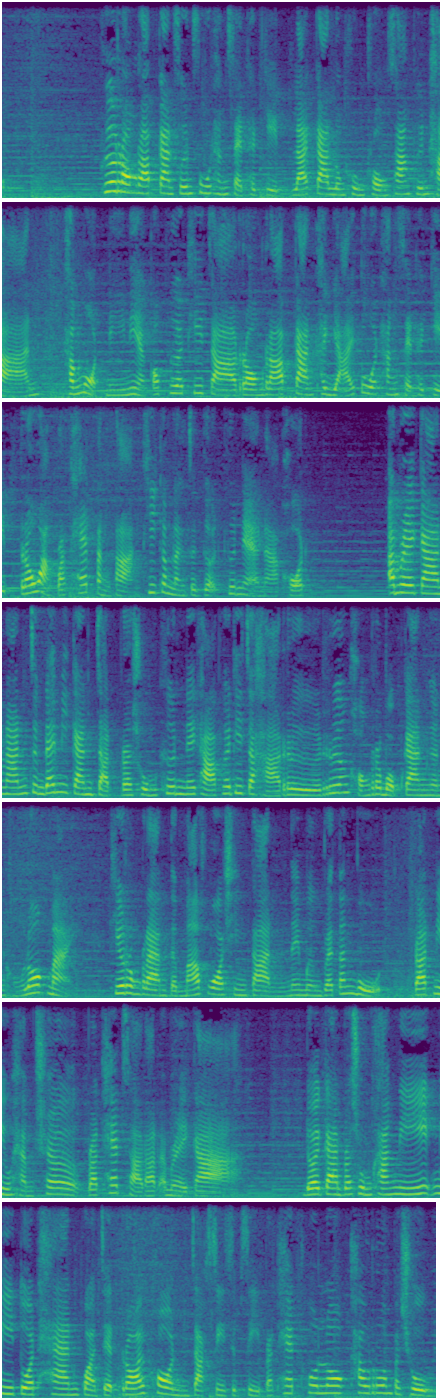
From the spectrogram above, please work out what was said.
เพื่อรองรับการฟื้นฟูทางเศรษฐกิจ และการลงทุนโครงสร้างพื้นฐาน ทั้งหมดนี้เนี่ยก็เพื่อที่จะรองรับการขยายตัวทางเศรษฐกิจ ระหว่างประเทศต่างๆ ที่กำลังจะเกิดขึ้นในอนาคตอเมริกานั้นจึงได้มีการจัดประชุมขึ้นนะคะเพื่อที่จะหารือเรื่องของระบบการเงินของโลกใหม่ ที่โรงแรม The m a r f Washington ในเมืองเบรตันบูดรัฐนิวแฮมป์เชอร์ ประเทศสหรัฐอเมริกา โดยการประชุมครั้งนี้มีตัวแทนกว่า 700 คนจาก 44 ประเทศทั่วโลกเข้าร่วมประชุม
